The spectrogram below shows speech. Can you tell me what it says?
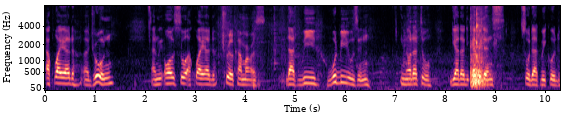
acquired a drone and we also acquired trail cameras that we would be using in order to gather the evidence so that we could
